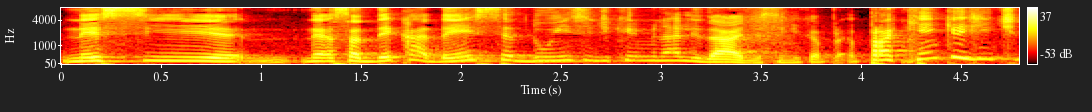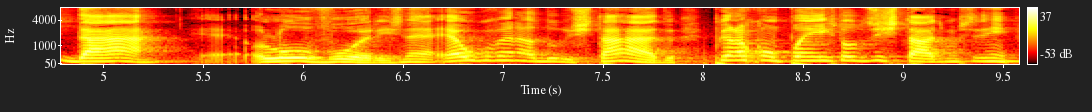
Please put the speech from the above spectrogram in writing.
nesse, nessa decadência do índice de criminalidade. Assim, para quem que a gente dá é, louvores? Né? É o governador do estado? Porque eu não acompanho todos os estados, mas assim,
